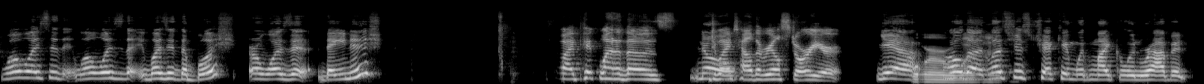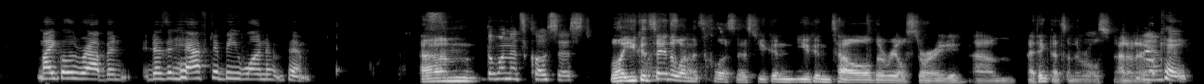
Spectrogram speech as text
What was it? What was the? Was it the bush or was it Danish? So I pick one of those. No. Do I tell the real story or? Yeah. Or Hold on. it- Let's just check in with Michael and Robin. Michael and Robin, does it have to be one of them? Um, The one that's closest. well, you could say the one that's closest. You can you can tell the real story. Um, I think that's in the rules. I don't know. Yeah. Okay.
